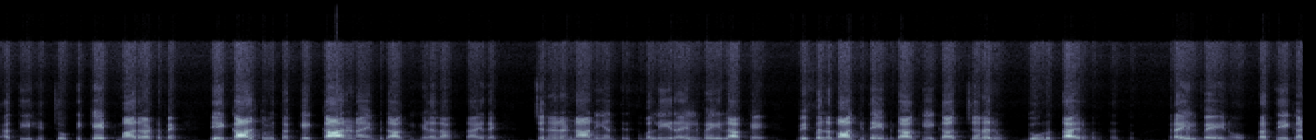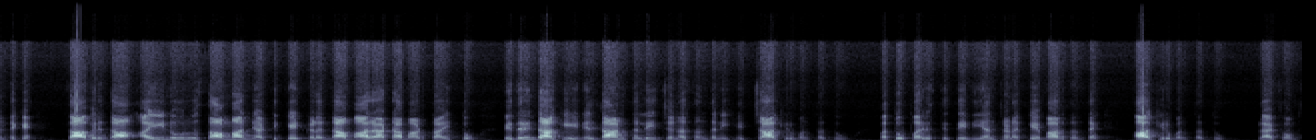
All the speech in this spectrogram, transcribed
ಅತಿ ಹೆಚ್ಚು ಟಿಕೆಟ್ ಮಾರಾಟವೇ ಈ ಕಾಲ್ತುಳಿತಕ್ಕೆ ಕಾರಣ ಎಂಬುದಾಗಿ ಹೇಳಲಾಗ್ತಾ ಇದೆ. ಜನರನ್ನ ನಿಯಂತ್ರಿಸುವಲ್ಲಿ ರೈಲ್ವೆ ಇಲಾಖೆ ವಿಫಲವಾಗಿದೆ ಎಂಬುದಾಗಿ ಈಗ ಜನರು ದೂರುತ್ತಾ ಇರುವಂತದ್ದು ರೈಲ್ವೆ ಏನು ಪ್ರತಿ ಗಂಟೆಗೆ ಸಾವಿರದ ಐನೂರು ಸಾಮಾನ್ಯ ಟಿಕೆಟ್ಗಳನ್ನ ಮಾರಾಟ ಮಾಡ್ತಾ ಇತ್ತು. ಇದರಿಂದಾಗಿ ನಿಲ್ದಾಣದಲ್ಲಿ ಜನಸಂದಣಿ ಹೆಚ್ಚಾಗಿರುವಂತದ್ದು ಮತ್ತು ಪರಿಸ್ಥಿತಿ ನಿಯಂತ್ರಣಕ್ಕೆ ಬಾರದಂತೆ ಆಗಿರುವಂತದ್ದು ಪ್ಲಾಟ್ಫಾರ್ಮ್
